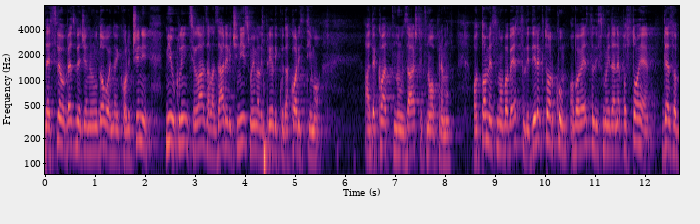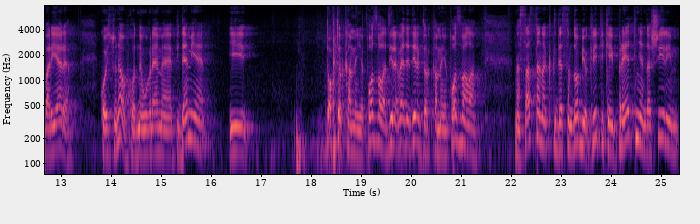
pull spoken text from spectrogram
da je sve obezbeđeno u dovoljnoj količini. Mi u klinici Laza Lazarević nismo imali priliku da koristimo adekvatnu zaštitnu opremu. O tome smo obavestili direktorku, obavestili smo i da ne postoje dezobarijere koje su neophodne u vreme epidemije i doktorka me je pozvala, vede direktorka me je pozvala na sastanak gde sam dobio kritike i pretnje da širim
